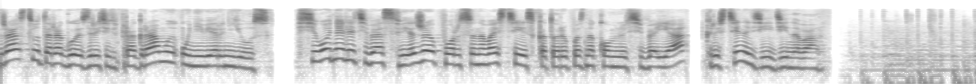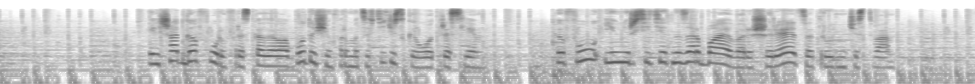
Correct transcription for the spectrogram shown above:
Здравствуй, дорогой зритель программы «Univer News». Сегодня для тебя свежая порция новостей, с которой познакомлю тебя я, Кристина Зиединова. Ильшат Гафуров рассказал о будущем фармацевтической отрасли. КФУ и университет Назарбаева расширяют сотрудничество.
